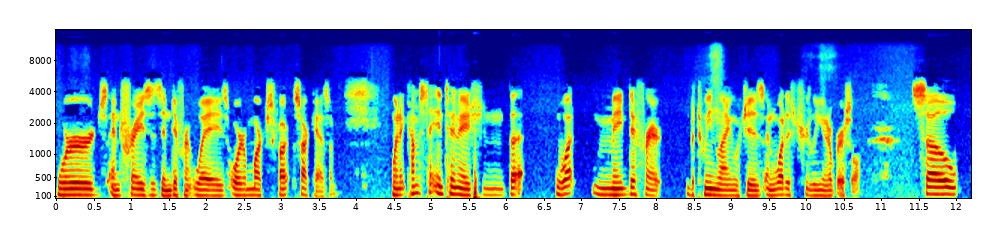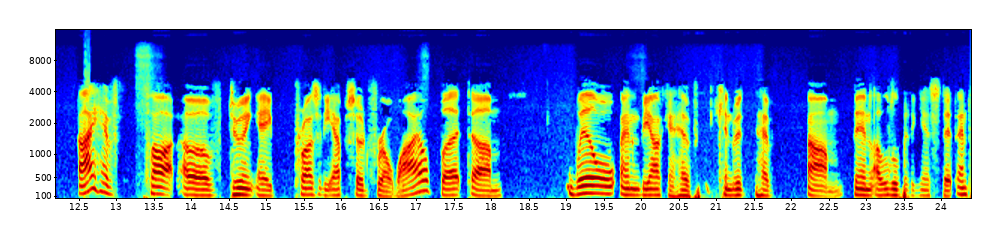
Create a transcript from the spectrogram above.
words, and phrases in different ways, or to mark sar- sarcasm? When it comes to intonation, the, what may differ between languages and what is truly universal? So, I have thought of doing a prosody episode for a while, but um, Will and Bianca have conv- have um, been a little bit against it, and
